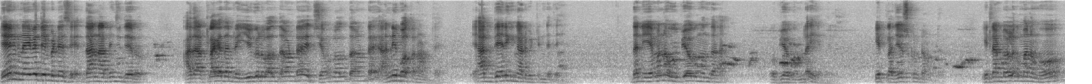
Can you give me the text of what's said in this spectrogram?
దేనికి నైవేద్యం పెట్టేసి దాన్ని అటు నుంచి దేరు? అది అట్లాగే దాంట్లో ఈగులు వెళ్తూ ఉంటాయి చెమలు వెళ్తూ ఉంటాయి అన్నీ పోతూనే ఉంటాయి. అది దేనికి ఇంక పెట్టిండేది? దాన్ని ఏమన్నా ఉపయోగం ఉందా? ఉపయోగంలో ఏమీ లేదు. ఇట్లా చేసుకుంటూ ఉంటారు. ఇట్లాంటి వాళ్ళకి మనము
